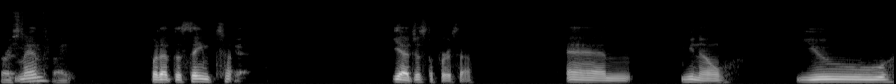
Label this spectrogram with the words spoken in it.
first men? half, right? but at the same time, Yeah. yeah, just the first half. And you know, you,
